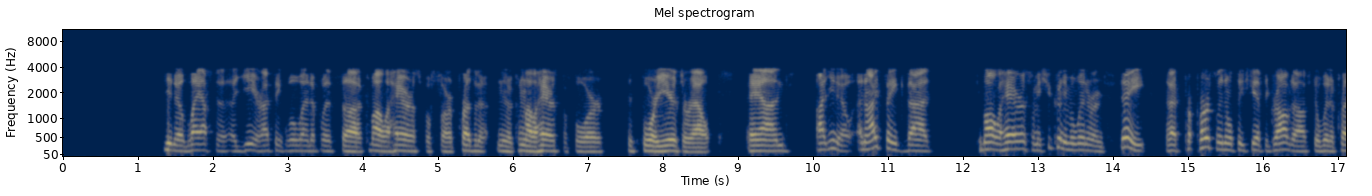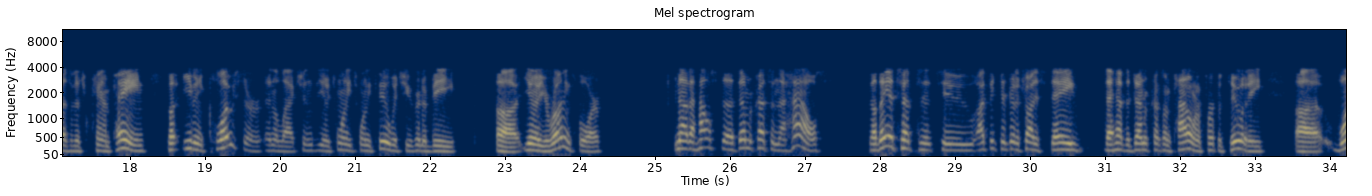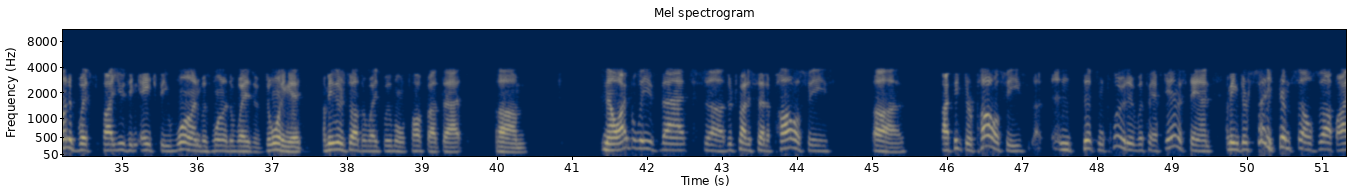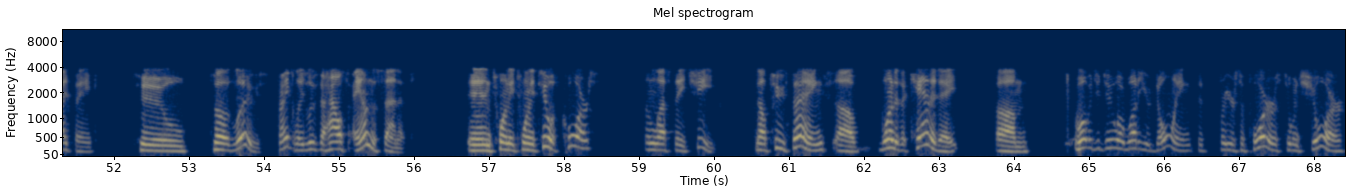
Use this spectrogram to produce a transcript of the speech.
you know last a, a year. I think we'll end up with uh, Kamala Harris before President you know Kamala Harris before his four years are out, and I you know and I think that Kamala Harris. I mean, she couldn't even win her own state, and I personally don't think she has the gravitas to win a presidential campaign. But even closer in elections, you know, 2022, which you're going to be, uh, you know, you're running for. Now, the House, the Democrats in the House, now they attempt to, to I think they're going to try to stay. They have the Democrats on power in perpetuity. Uh, one of which, by using HB1, was one of the ways of doing it. I mean, there's other ways, but we won't talk about that. Um, now, I believe that uh, they're trying to set up policies. Uh, I think their policies, and this included with Afghanistan, I mean, they're setting themselves up, I think, to to lose, frankly, lose the House and the Senate in 2022, of course, unless they cheat. Now, two things. Uh, one is a candidate. Um, what would you do, or what are you doing to, for your supporters to ensure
